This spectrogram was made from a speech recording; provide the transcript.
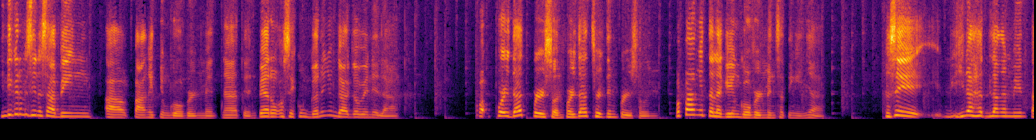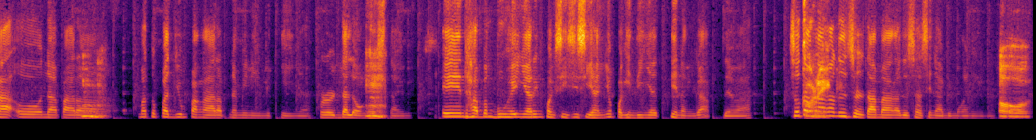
hindi ko naman sinasabing ah, pangit yung government natin. Pero kasi kung ganun yung gagawin nila, for that person, for that certain person, papangit talaga yung government sa tingin niya. Kasi hinahadlangan mo yung tao na para Mm. matupad yung pangarap na minimithi niya for the longest time. And habang buhay niya rin pagsisisihan yung pag hindi niya tinanggap, di ba? So tama Correct. ka dun, sir. Tama ka dun sa sinabi mo kanina. Oo.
